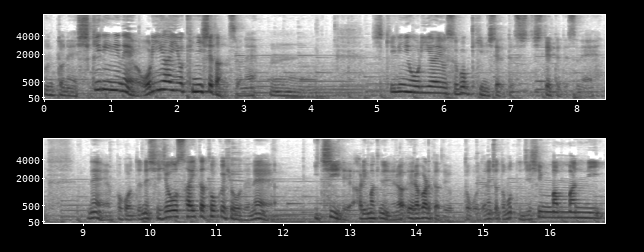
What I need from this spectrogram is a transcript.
うんとねしきりにね折り合いを気にしてたんですよね。うん。しきりに折り合いをすごく気にしててしててですね。ねやっぱこうやってね史上最多得票でね1位で有馬記念に選ばれたというところでねちょっともっと自信満々に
